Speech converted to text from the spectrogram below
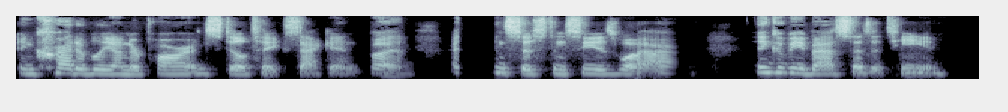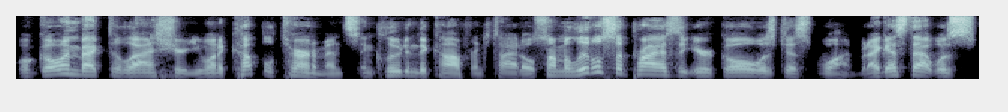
incredibly under par and still take second. But mm. consistency is what I think would be best as a team. Well, going back to last year, you won a couple tournaments, including the conference title. So I'm a little surprised that your goal was just one, but I guess that was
